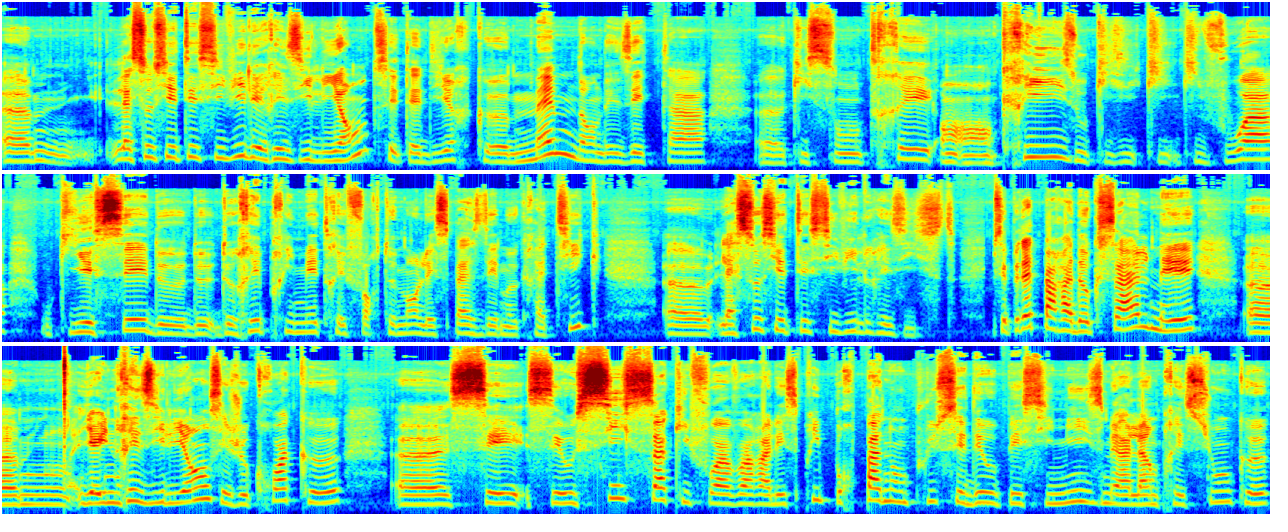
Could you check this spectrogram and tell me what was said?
la société civile est résiliente, c'est-à-dire que même dans des États qui sont très en, crise ou qui, voient ou qui essaient de, réprimer très fortement l'espace démocratique, la société civile résiste. C'est peut-être paradoxal, mais il y a une résilience et je crois que euh, c'est aussi ça qu'il faut avoir à l'esprit pour pas non plus céder au pessimisme et à l'impression que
